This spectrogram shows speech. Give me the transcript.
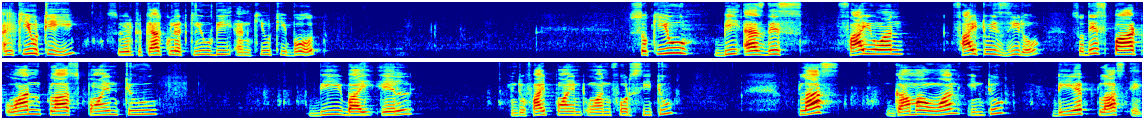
and q t. We have to calculate q b and q t both. So, q b as this phi 1 phi 2 is 0. So, this part 1 plus 0.2 b by L into 5.14 C 2 plus gamma 1 into d f plus h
